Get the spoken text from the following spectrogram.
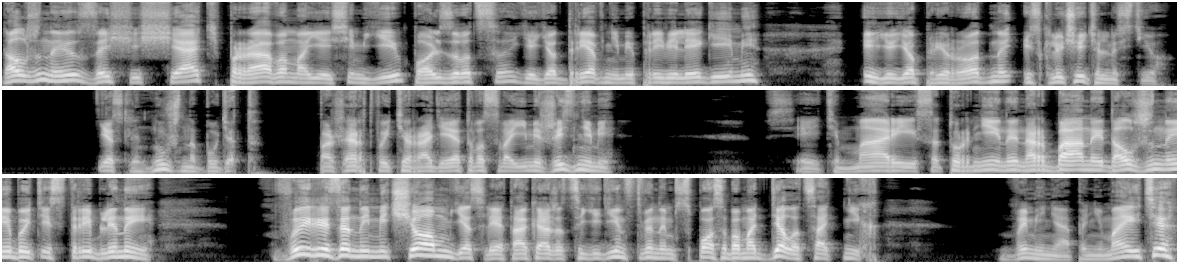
должны защищать право моей семьи пользоваться ее древними привилегиями и ее природной исключительностью. Если нужно будет, пожертвуйте ради этого своими жизнями. Все эти Марии, Сатурнины, Нарбаны должны быть истреблены, вырезаны мечом, если это окажется единственным способом отделаться от них. Вы меня понимаете?»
